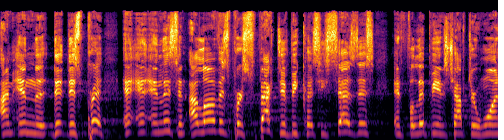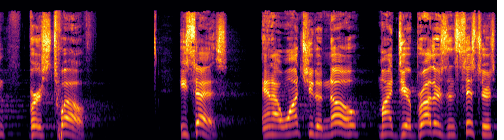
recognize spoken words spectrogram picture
I'm in the this prison. And, and, and listen, I love his perspective because he says this in Philippians chapter 1 verse 12. He says, "And I want you to know, my dear brothers and sisters,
